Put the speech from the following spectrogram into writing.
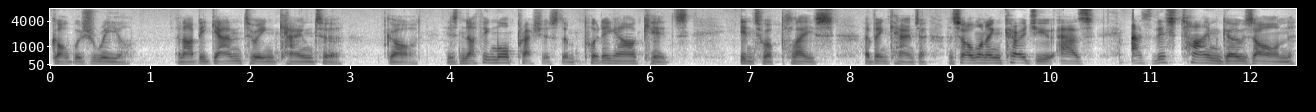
God was real. And I began to encounter God. There's nothing more precious than putting our kids into a place of encounter. And so I want to encourage you as, as this time goes on,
